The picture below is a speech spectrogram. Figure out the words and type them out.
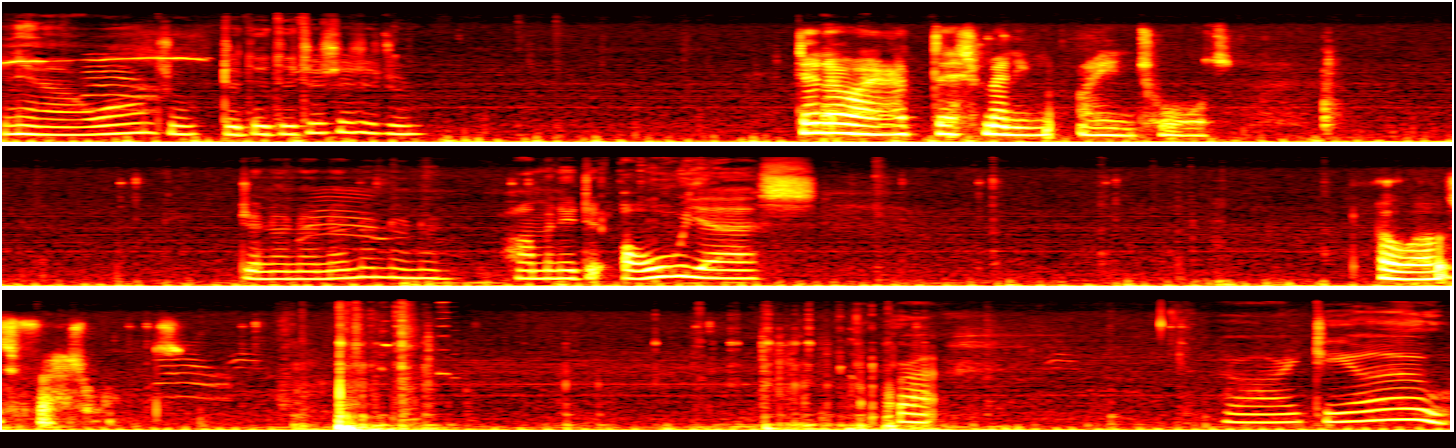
You know, I want you. do, do, do, do, do, do, do. Didn't know I had this many iron tools. How many did. Oh, yes. Oh well, it's fresh ones. Right. Rightio.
